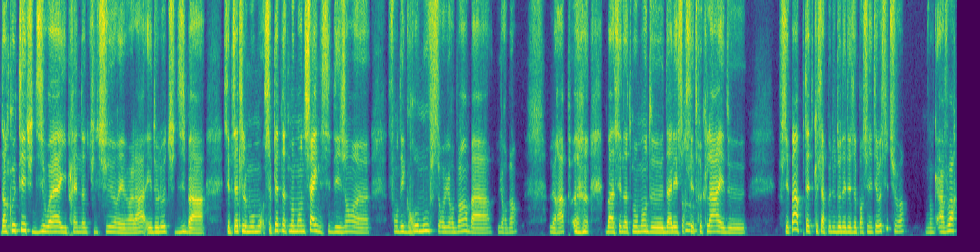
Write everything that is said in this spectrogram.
d'un côté, tu te dis ouais, ils prennent notre culture et voilà, et de l'autre, tu te dis bah c'est peut-être le moment, c'est peut-être notre moment de shine si des gens euh, font des gros moves sur l'urbain, bah l'urbain le rap, bah, c'est notre moment d'aller sur ces mm. trucs-là et de. Je sais pas, peut-être que ça peut nous donner des opportunités aussi, tu vois. Donc, à voir.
